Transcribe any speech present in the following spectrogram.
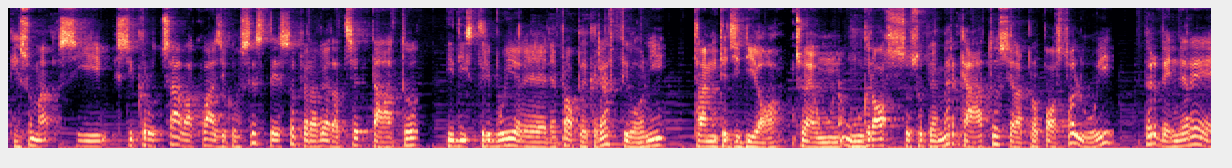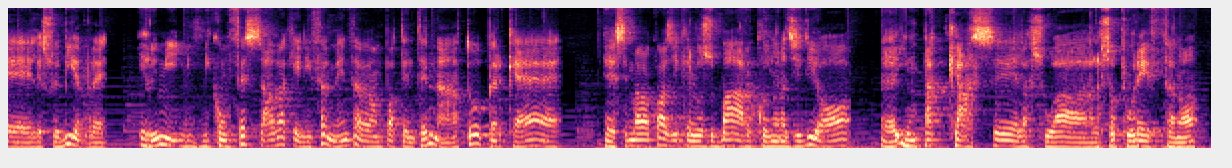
che insomma si, si crucciava quasi con se stesso per aver accettato di distribuire le proprie creazioni tramite GDO, cioè un, un grosso supermercato si era proposto a lui per vendere le sue birre e lui mi, mi confessava che inizialmente aveva un po' tentennato perché eh, sembrava quasi che lo sbarco nella GDO eh, intaccasse la sua, la sua purezza, no?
